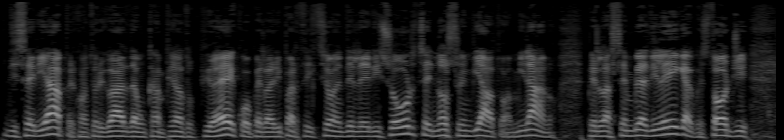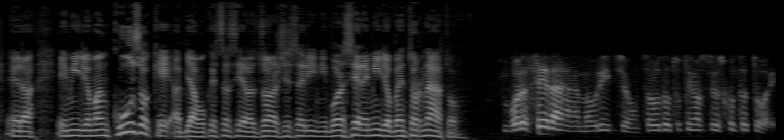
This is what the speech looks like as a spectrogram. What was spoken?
di Serie A per quanto riguarda un campionato più equo, per la ripartizione delle risorse. Il nostro inviato a Milano per l'Assemblea di Lega, quest'oggi era Emilio Mancuso, che abbiamo questa sera a Zona Cesarini. Buonasera Emilio, bentornato. Buonasera Maurizio, un saluto a tutti i nostri ascoltatori.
